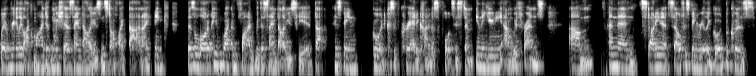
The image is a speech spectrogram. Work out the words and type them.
we're really like minded and we share the same values and stuff like that. And I think there's a lot of people I can find with the same values here that has been good because we've created kind of a support system in the uni and with friends. Um, and then studying itself has been really good because,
